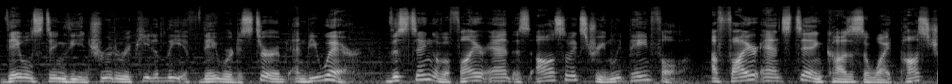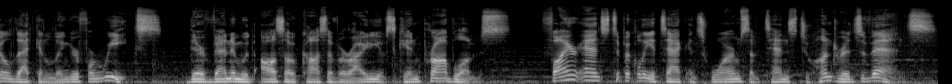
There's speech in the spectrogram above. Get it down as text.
They will sting the intruder repeatedly if they were disturbed and beware. The sting of a fire ant is also extremely painful. A fire ant sting causes a white pustule that can linger for weeks. Their venom would also cause a variety of skin problems. Fire ants typically attack in swarms of tens to hundreds of ants.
